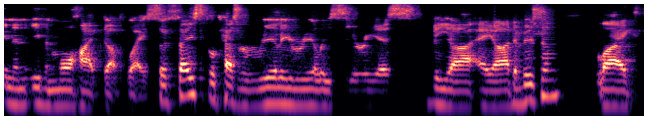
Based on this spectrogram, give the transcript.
in an even more hyped up way. So Facebook has a really, really serious VR AR division. Like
